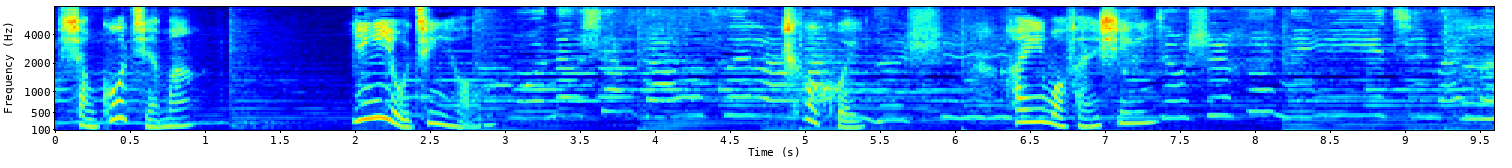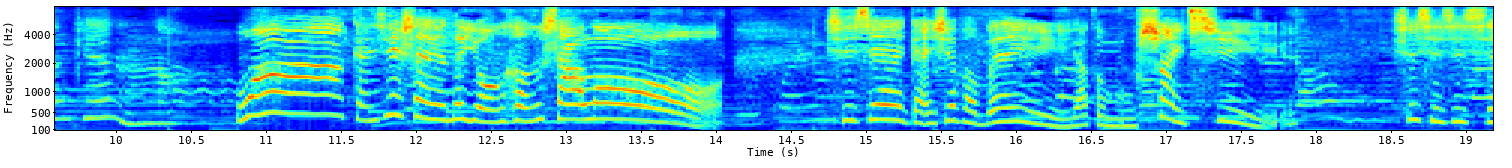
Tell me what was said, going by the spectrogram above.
想过节吗？应有尽有。撤回。欢迎我繁星。哇，感谢善缘的永恒沙漏，谢谢感谢宝贝，要总帅气，谢谢谢谢，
